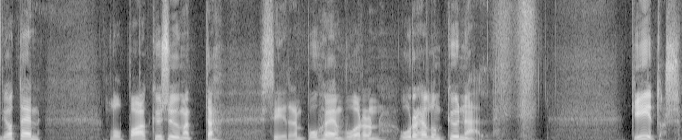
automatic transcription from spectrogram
Joten lupaa kysymättä siirrän puheenvuoron urheilun kynälle. Kiitos.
